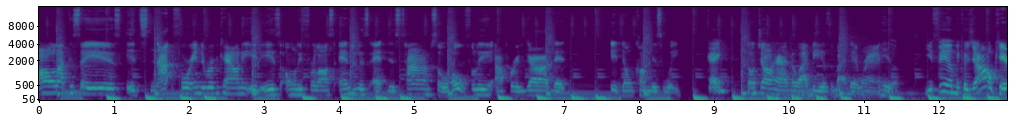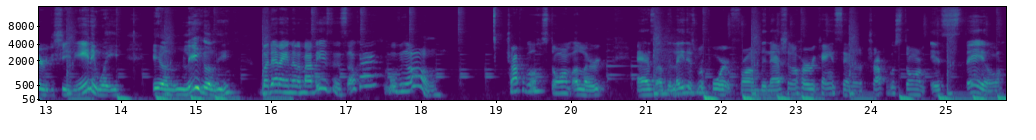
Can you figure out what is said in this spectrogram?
all I can say is it's not for Indian River County. It is only for Los Angeles at this time. So hopefully, I pray to God that it don't come this way. Okay? Don't y'all have no ideas about that around here. You feel me? Because y'all carry the shit anyway, illegally. But that ain't none of my business. Okay? Moving on. Tropical storm alert. As of the latest report from the National Hurricane Center, Tropical Storm Estelle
